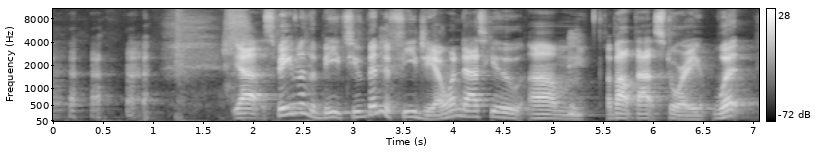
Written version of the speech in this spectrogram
yeah, speaking of the beach, you've been to Fiji. I wanted to ask you um, about that story. What?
